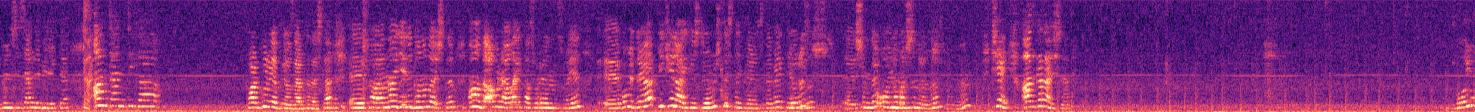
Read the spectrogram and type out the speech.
Bugün sizlerle birlikte Antarktika parkur yapıyoruz arkadaşlar. Ee, yeni kanal açtım. Ona da abone kasmayı unutmayın. Ee, bu videoya 2 like istiyormuş. Desteklerinizi de bekliyoruz. Ee, şimdi oyuna başlayalım. Şey arkadaşlar Bu oyun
